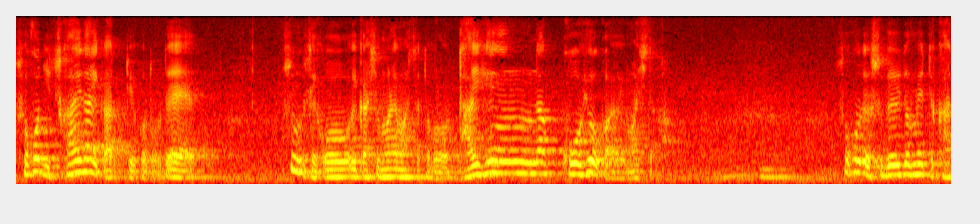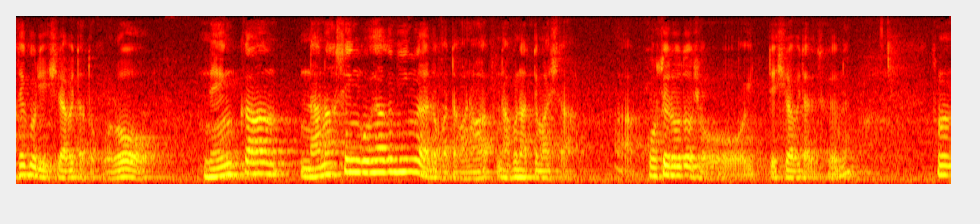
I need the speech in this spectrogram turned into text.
そこに使えないかっていうことですぐ施工を行かしてもらいましたところ大変な高評価を得ました。そこで滑り止めってカテゴリー調べたところ年間7500人ぐらいの方が亡くなってました。厚生労働省行って調べたんですけどね。その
